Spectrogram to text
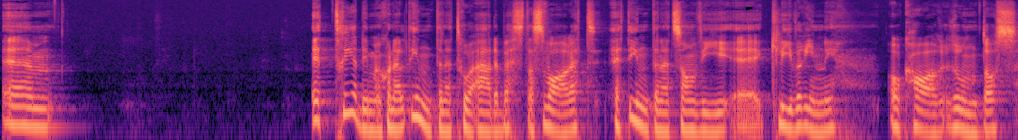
Ehm, ett tredimensionellt internet tror jag är det bästa svaret. Ett internet som vi eh, kliver in i och har runt oss.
